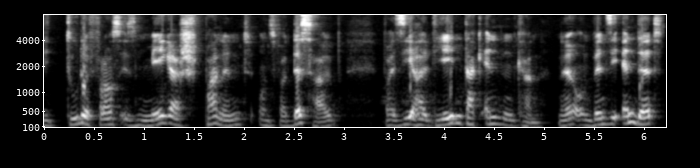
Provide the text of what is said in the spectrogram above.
die Tour de France ist mega spannend und zwar deshalb, weil sie halt jeden Tag enden kann. Ne? Und wenn sie endet,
